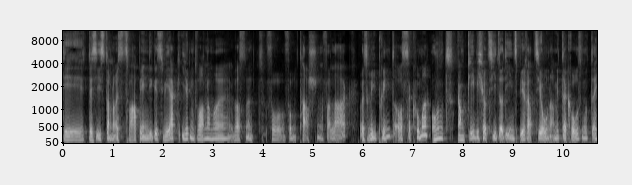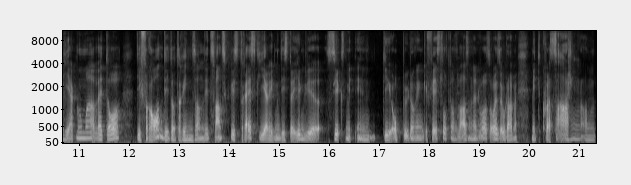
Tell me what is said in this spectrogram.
die, das ist dann als zweibändiges Werk irgendwann einmal, ich nicht, vom, vom Taschenverlag als Reprint rausgekommen. Und angeblich hat sie da die Inspiration auch mit der Großmutter hergenommen, weil da die Frauen, die da drin sind, die 20- bis 30-Jährigen, die da irgendwie siehst mit in die Abbildungen gefesselt und weiß nicht was alles, oder mit Corsagen und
